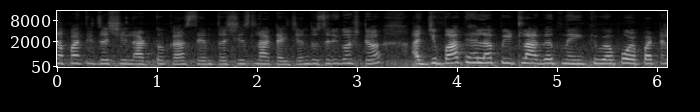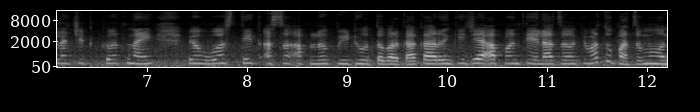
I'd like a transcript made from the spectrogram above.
चपाती जशी लाटतो का सेम तशीच लाटायची. आणि दुसरी गोष्ट अजिबात ह्याला पीठ लागत नाही किंवा पोळपाट्याला चिटकत नाही व्यवस्थित असं आपलं पीठ होतं बरं का. कारण की जे आपण तेलाचं किंवा तुपाचं मोहन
